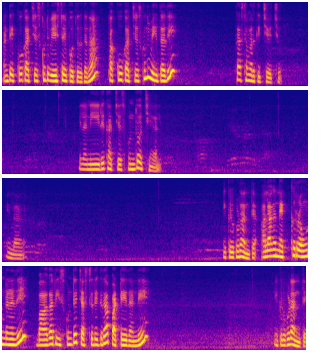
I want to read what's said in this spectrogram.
అంటే ఎక్కువ కట్ చేసుకుంటే వేస్ట్ అయిపోతుంది కదా. తక్కువ కట్ చేసుకుని మిగతాది కస్టమర్కి ఇచ్చేయచ్చు. ఇలా నీట్గా కట్ చేసుకుంటూ వచ్చేయాలి. ఇలా ఇక్కడ కూడా అంతే. అలాగే నెక్ రౌండ్ అనేది బాగా తీసుకుంటే చెస్ట్ దగ్గర పట్టేదండి. ఇక్కడ కూడా అంతే.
